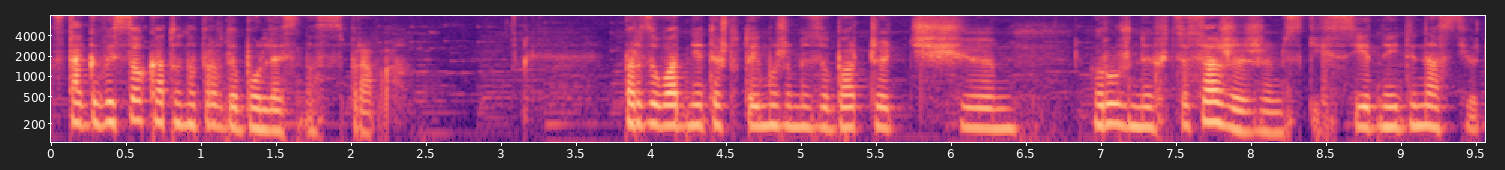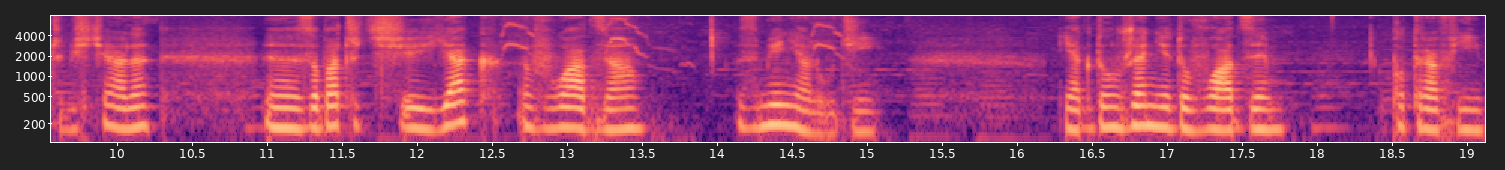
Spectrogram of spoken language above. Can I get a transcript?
z tak wysoka to naprawdę bolesna sprawa. Bardzo ładnie też tutaj możemy zobaczyć różnych cesarzy rzymskich, z jednej dynastii oczywiście, ale e, zobaczyć jak władza zmienia ludzi, jak dążenie do władzy potrafi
